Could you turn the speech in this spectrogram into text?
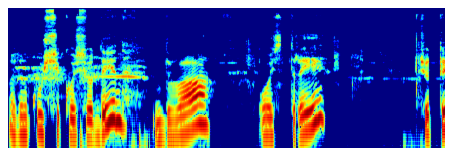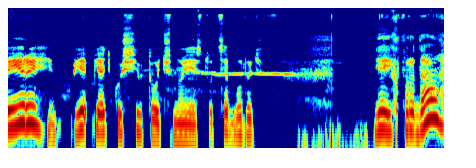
Він кущик ось один, два, ось три, чотири, п'ять кущів точно є. То це будуть. Я їх продам,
